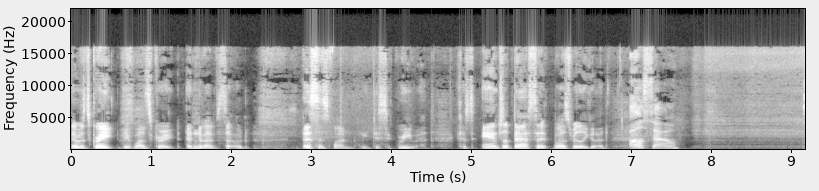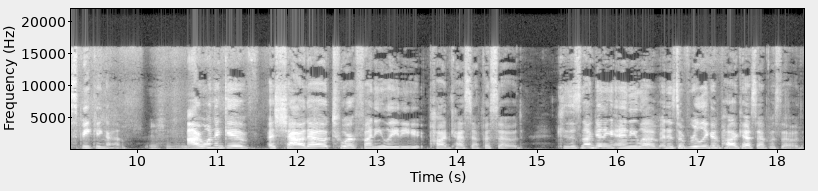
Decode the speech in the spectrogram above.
"That was great. It was great." End of episode. This is one we disagree with because Angela Bassett was really good. Also, speaking of, Mm-hmm. I want to give a shout out to our Funny Lady podcast episode because it's not getting any love and it's a really good podcast episode.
